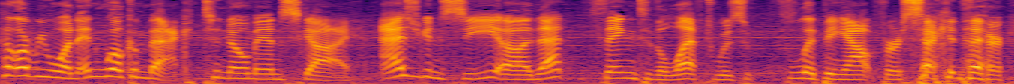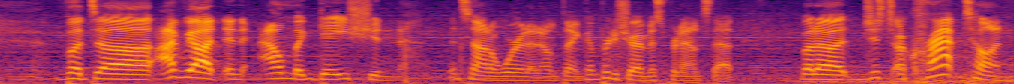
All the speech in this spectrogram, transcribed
Hello everyone and welcome back to No Man's Sky. As you can see, uh, that thing to the left was flipping out for a second there. But uh, I've got an almigation. That's not a word, I don't think. I'm pretty sure I mispronounced that. But uh, just a crap ton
